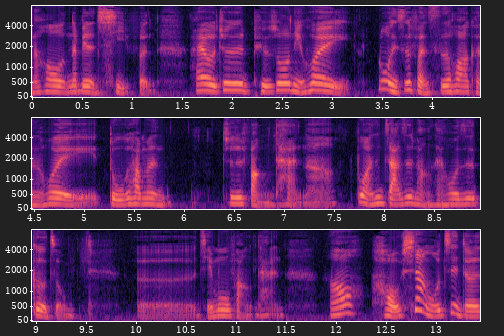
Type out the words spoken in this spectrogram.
然后那边的气氛，还有就是比如说你会，如果你是粉丝的话，可能会读他们。就是访谈啊，不管是杂志访谈或者是各种呃节目访谈，然后好像我记得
